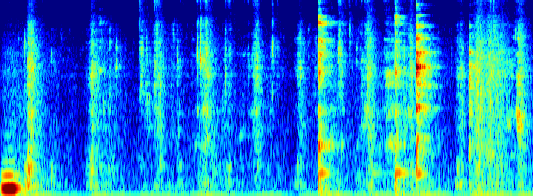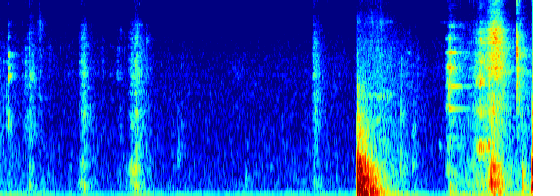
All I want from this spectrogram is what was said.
อืม ใบ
